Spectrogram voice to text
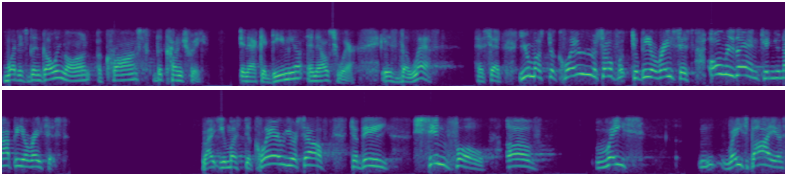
what has been going on across the country in academia and elsewhere is the left has said, you must declare yourself to be a racist. Only then can you not be a racist. Right? You must declare yourself to be sinful of race race bias,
